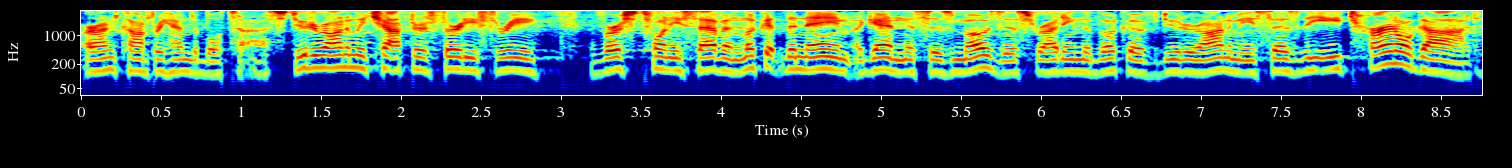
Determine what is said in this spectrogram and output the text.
are uncomprehendable to us. Deuteronomy chapter 33, verse 27. Look at the name. Again, this is Moses writing the book of Deuteronomy. He says, The eternal God.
